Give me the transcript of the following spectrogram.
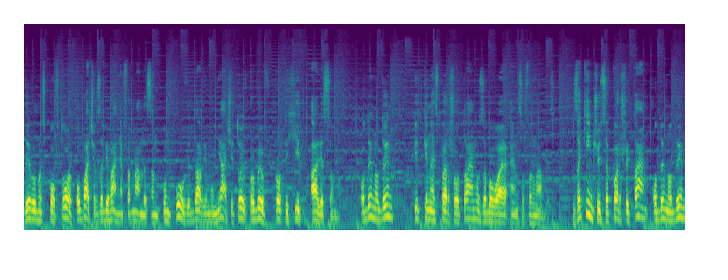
Дивимось повтор, побачив забігання Фернандеса Нкунку, віддав йому м'яч і той пробив протихід Алісону. 1-1 під кінець першого тайму забиває Енсо Фернандес. Закінчується перший тайм 1-1.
